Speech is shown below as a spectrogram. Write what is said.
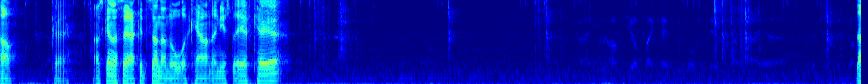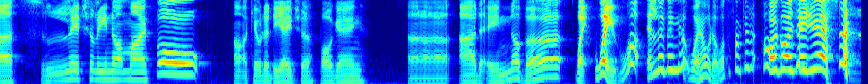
Oh, okay. I was gonna say I could send an alt account and just AFK it. That's literally not my fault. Oh, I killed a DHer. Ball gang. Uh, add another. Wait, wait, what? 11 mil? Wait, hold on. What the fuck did I? Oh, I got his AGS!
